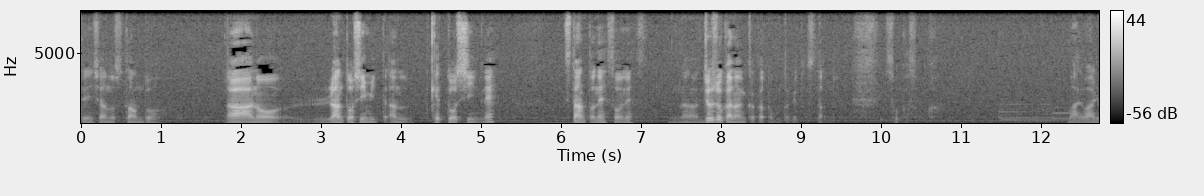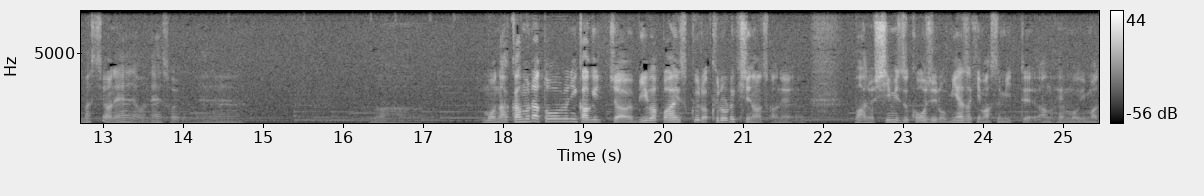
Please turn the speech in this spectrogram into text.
電車のスタンド。あああの乱闘シーンみたいあの決闘シーンね。スタントねそうね。なジョジョかなんかかと思ったけどスタント。まあでもありますよね。でもねそういうのね。もう中村徹に限っちゃビーバップハイスクールは黒歴史なんですかね。まあでも清水幸次郎宮崎真澄ってあの辺も今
